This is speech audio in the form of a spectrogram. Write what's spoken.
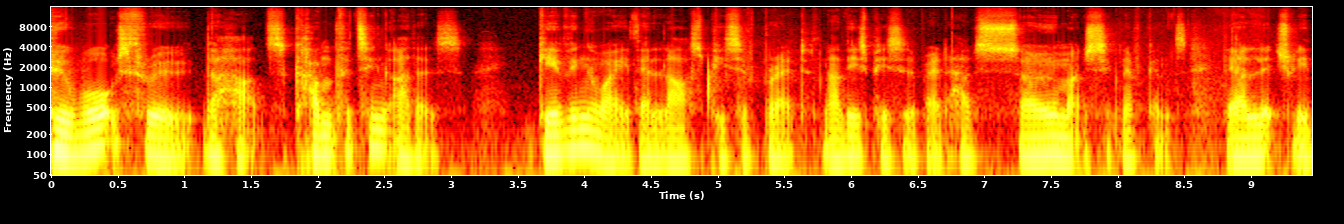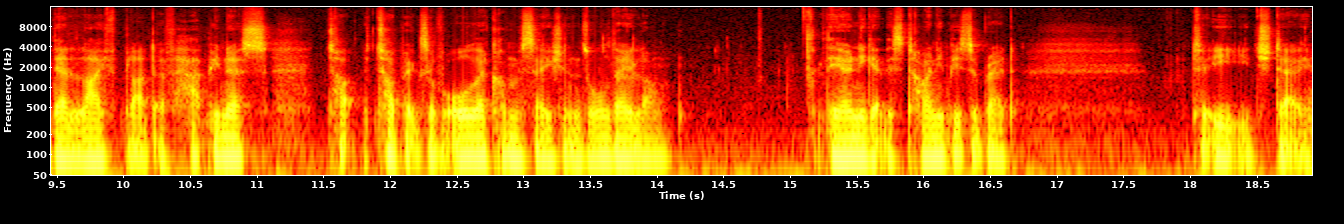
who walked through the huts comforting others giving away their last piece of bread. Now, these pieces of bread have so much significance. They are literally their lifeblood of happiness, to- topics of all their conversations all day long. They only get this tiny piece of bread to eat each day.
